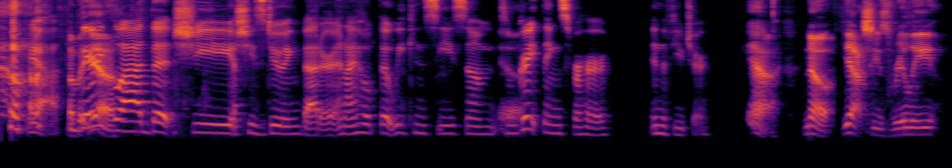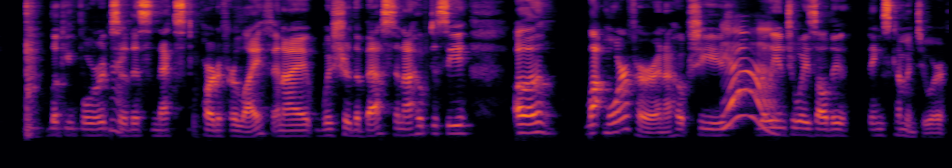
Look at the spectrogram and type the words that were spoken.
yeah. but Very yeah, glad that she she's doing better, and I hope that we can see some some great things for her in the future. Yeah. No, yeah, she's really looking forward to this next part of her life and I wish her the best and I hope to see a lot more of her and I hope she Yeah. really enjoys all the things coming to her.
